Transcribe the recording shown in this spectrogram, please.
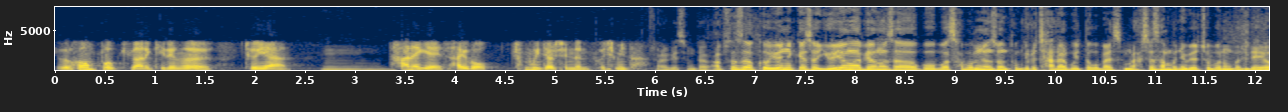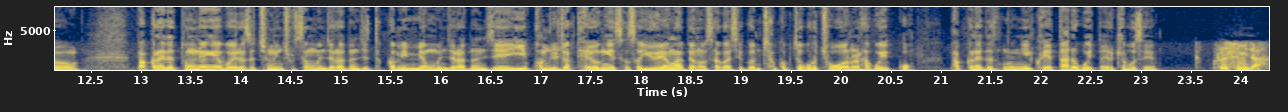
이걸 헌법기관의 기능을 저해한 음. 탄핵의 사유로 충분히 될 수 있는 것입니다. 알겠습니다. 앞서서 그 의원님께서 유영아 변호사하고 뭐 사법연수원 동기로 잘 알고 있다고 말씀을 하셔서 한 번 좀 여쭤보는 건데요. 박근혜 대통령의 뭐 예를 들어서 증인 출석 문제라든지 특검 임명 문제라든지 이 법률적 대응에 있어서 유영아 변호사가 지금 적극적으로 조언을 하고 있고 박근혜 대통령이 그에 따르고 있다 이렇게 보세요. 그렇습니다.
